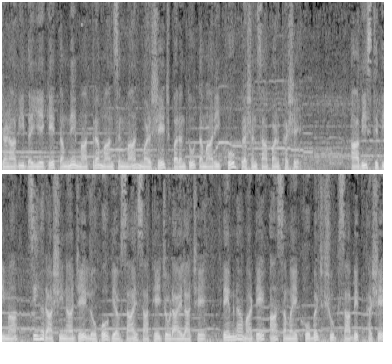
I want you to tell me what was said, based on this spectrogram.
જણાવી દઈએ કે તમને માત્ર માનસન્માન મળશે જ પરંતુ તમારી ખૂબ પ્રશંસા પણ થશે. આવી સ્થિતિમાં સિંહ રાશિના જે લોકો વ્યવસાય સાથે જોડાયેલા છે, તેમના માટે આ સમય ખૂબ જ શુભ સાબિત થશે.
